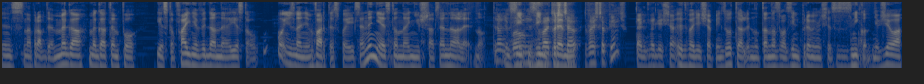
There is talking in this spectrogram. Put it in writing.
Więc naprawdę mega, mega tempo jest to fajnie wydane, jest to moim zdaniem warte swojej ceny. Nie jest to najniższa cena, ale no, no Zin, Zin 20, Premium. 25? Tak, 20, 25 zł, ale no, ta nazwa Zin Premium się znikąd nie wzięła.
